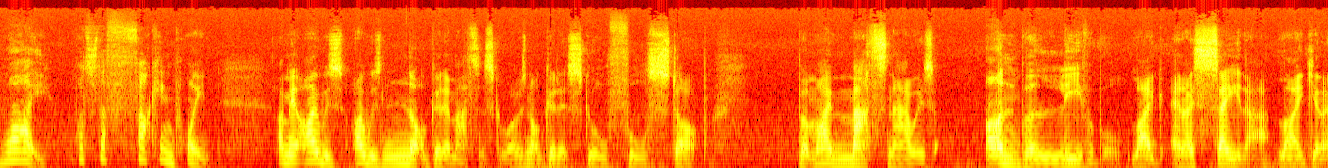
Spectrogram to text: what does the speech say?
Why? What's the fucking point? I mean, I was I was not good at maths at school. I was not good at school, full stop. But my maths now is unbelievable. Like, and I say that like you know,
